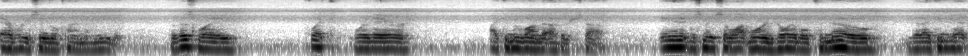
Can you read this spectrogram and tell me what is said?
every single time I need it. So this way, click, we're there, I can move on to other stuff and it just makes it a lot more enjoyable to know that I can get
